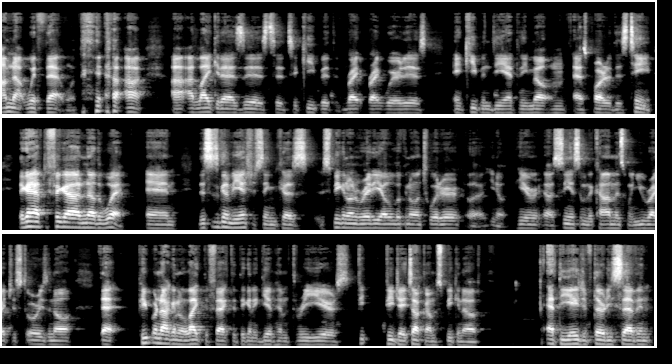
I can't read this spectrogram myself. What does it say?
I'm not with that one. I, I, I like it as is to to keep it right right where it is and keeping De'Anthony Melton as part of this team. They're gonna have to figure out another way. And this is going to be interesting because speaking on the radio, looking on Twitter, uh, you know, here uh, seeing some of the comments when you write your stories and all that, people are not going to like the fact that they're going to give him three years. P- PJ Tucker, I'm speaking of, at the age of 37,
